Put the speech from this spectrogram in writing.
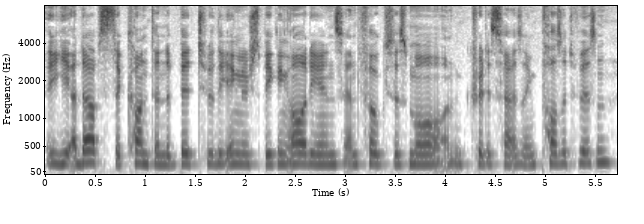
he adapts the content a bit to the English speaking audience and focuses more on criticizing positivism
